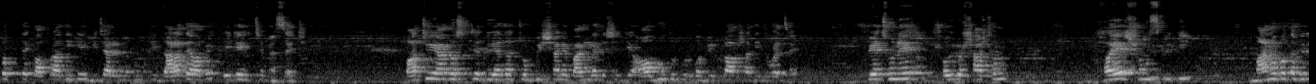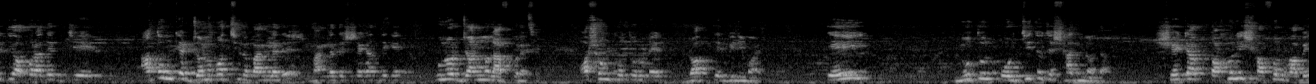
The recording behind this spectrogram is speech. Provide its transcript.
প্রত্যেক অপরাধীকেই বিচারের মুখোমুখি দাঁড়াতে হবে, এটাই হচ্ছে মেসেজ পাঁচই আগস্টে দুই হাজার চব্বিশ সালে বাংলাদেশে যে অভূতপূর্ব বিপ্লব সাধিত হয়েছে, পেছনে স্বৈর শাসন, ভয়ের সংস্কৃতি, মানবতা বিরোধী অপরাধের যে আতঙ্কের জনপদ ছিল বাংলাদেশ বাংলাদেশ সেখান থেকে পুনর্জন্ম লাভ করেছে অসংখ্য তরুণের রক্তের বিনিময়। এই নতুন অর্জিত যে স্বাধীনতা, সেটা তখনই সফল হবে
